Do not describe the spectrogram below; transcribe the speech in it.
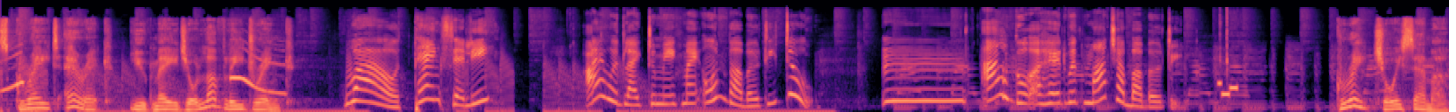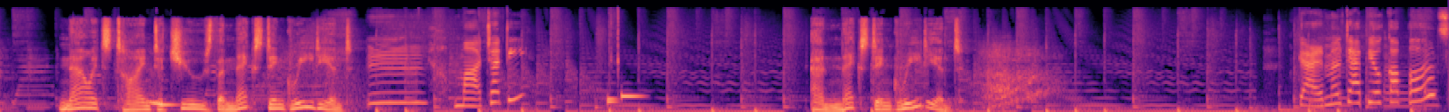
That's great, Eric. You've made your lovely drink. Wow, thanks, Elly. I would like to make my own bubble tea too. Mm, I'll go ahead with matcha bubble tea. Great choice, Emma. Now it's time to choose the next ingredient. Mm, matcha tea? And next ingredient. Caramel tapioca pearls?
